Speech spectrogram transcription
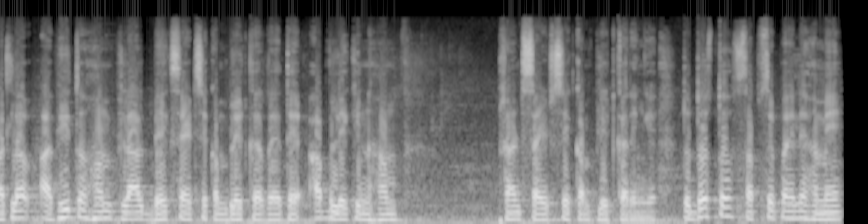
मतलब अभी तो हम फ़िलहाल बैक साइड से कंप्लीट कर रहे थे, अब लेकिन हम फ्रंट साइड से कंप्लीट करेंगे। तो दोस्तों, सबसे पहले हमें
